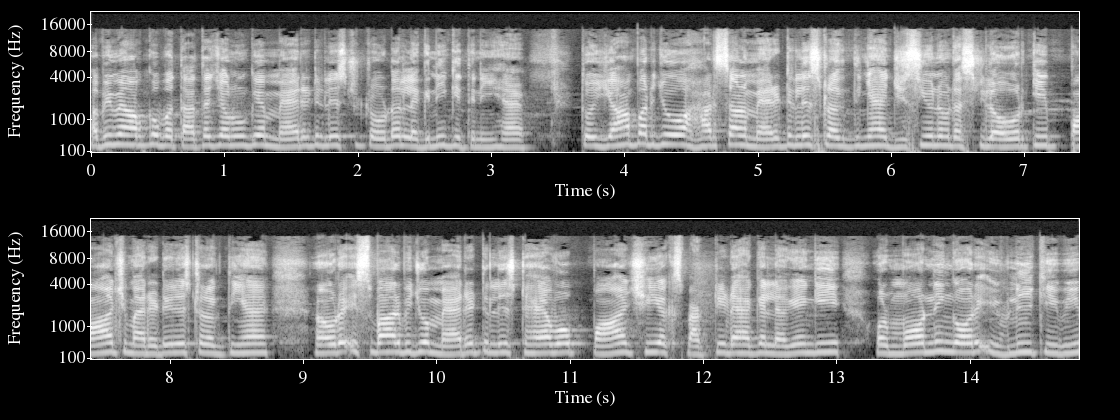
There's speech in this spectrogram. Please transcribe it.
अभी मैं आपको बताते चलूँ कि मेरिट लिस्ट टोटल लगनी कितनी है। तो यहाँ पर जो हर साल मेरिट लिस्ट लगती हैं जी सी यूनिवर्सिटी लाहौर की, पाँच मेरिट लिस्ट लगती हैं और इस बार भी जो मेरिट लिस्ट है वो पाँच ही एक्सपेक्टेड है कि लगेंगी और मॉर्निंग और इवनिंग की भी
